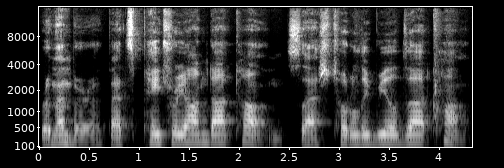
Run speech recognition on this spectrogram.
Remember, that's patreon.com slash totallyreal.com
